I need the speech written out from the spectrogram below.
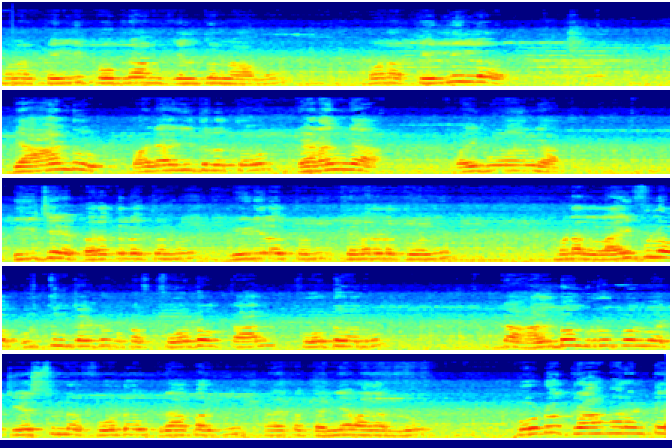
మనం పెళ్ళి ప్రోగ్రాంకి వెళ్తున్నాము. మన పెళ్ళిలో బ్యాండు బడాజితులతో ఘనంగా వైభవంగా డీజే భరతులతోనూ వీడియోలతో కెమెరాలతోని మన లైఫ్లో గుర్తుంటట్టు ఒక ఫోటో కాల్ ఫోటోను ఒక ఆల్బమ్ రూపంలో చేస్తున్న ఫోటోగ్రాఫర్కు నా యొక్క ధన్యవాదములు. ఫోటోగ్రాఫర్ అంటే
